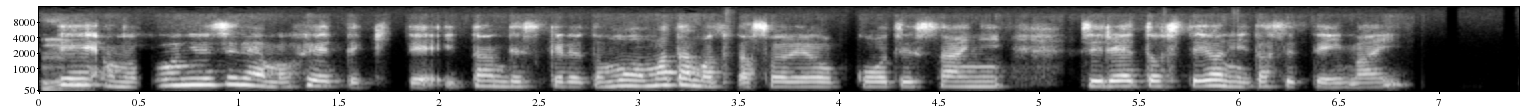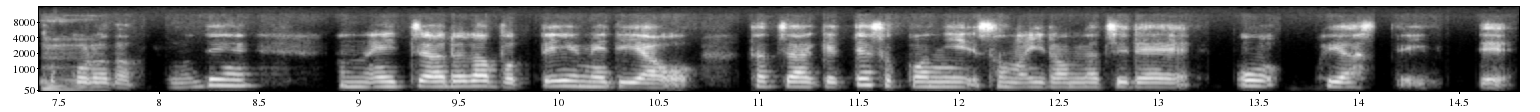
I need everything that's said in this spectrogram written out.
うん。で、あの、導入事例も増えてきていたんですけれども、まだまだそれをこう実際に事例として世に出せていないところだったので、あの HR ラボっていうメディアを立ち上げて、そこにそのいろんな事例を増やしていって、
